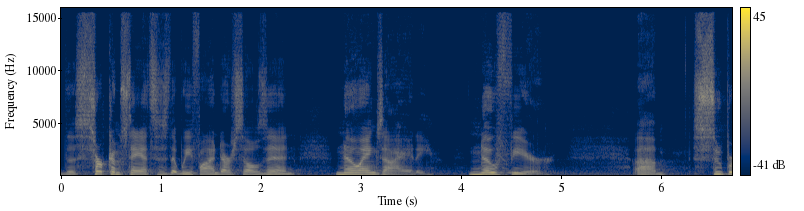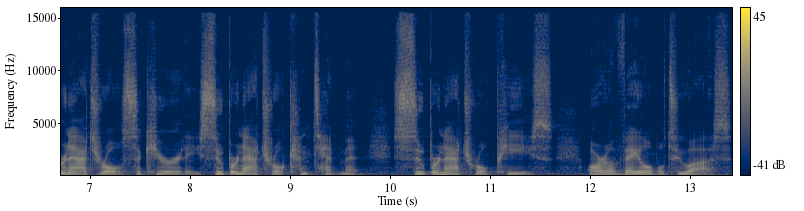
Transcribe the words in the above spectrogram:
the circumstances that we find ourselves in, no anxiety, no fear. Um, supernatural security, supernatural contentment, supernatural peace are available to us.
